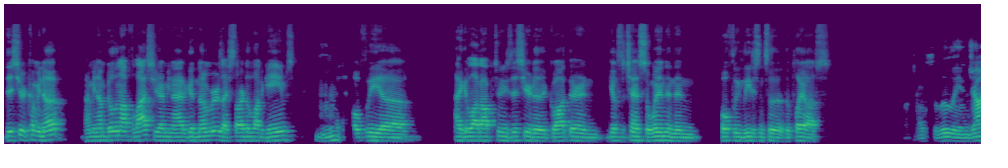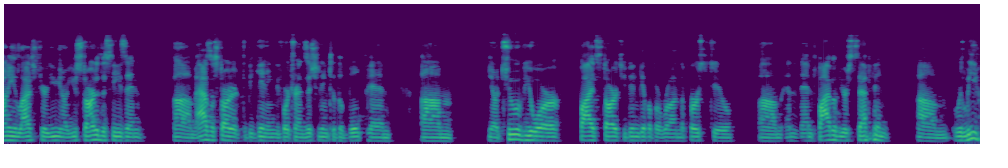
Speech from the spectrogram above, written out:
this year coming up, I mean, I'm building off of last year. I mean, I had good numbers. I started a lot of games. Mm-hmm. Hopefully, uh, I get a lot of opportunities this year to go out there and give us a chance to win, and then hopefully lead us into the, the playoffs. Absolutely. And Jonny, last year, you you know, you started the season um, as a starter at the beginning before transitioning to the bullpen. Um, you know, two of your five starts, you didn't give up a run the first two. Um, and then five of your seven um, relief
